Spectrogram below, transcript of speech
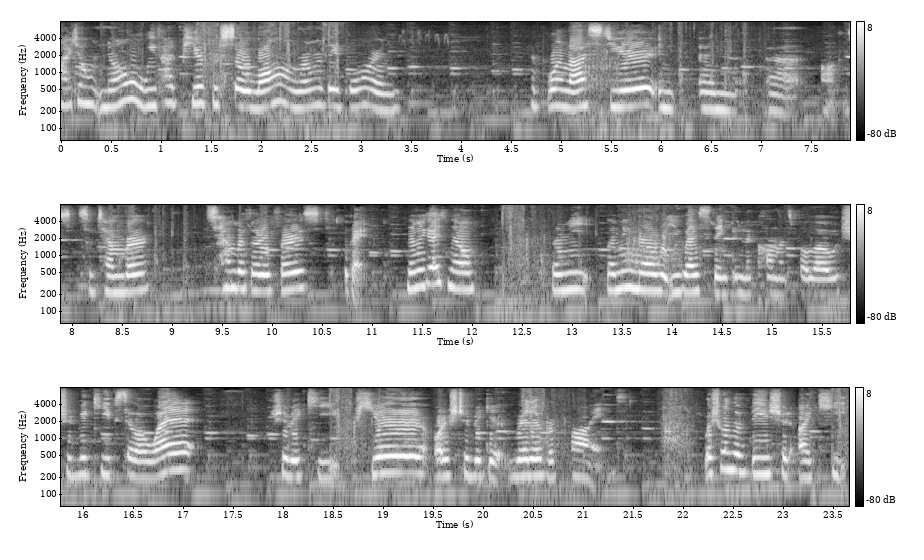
I don't know. We've had Pure for so long. When were they born? Born last year in in uh, August, September, September 31st. Okay, let me guys know let me let me know what you guys think in the comments below. Should we keep silhouette? Should we keep pure or should we get rid of refined? Which one of these should I keep?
